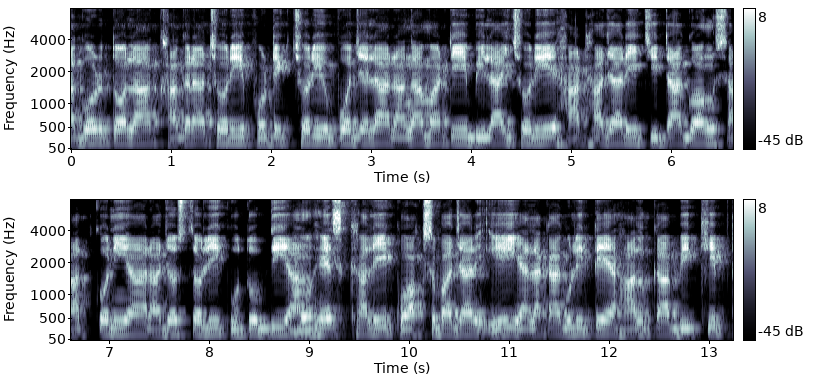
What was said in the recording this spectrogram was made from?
আগরতলা, খাগড়াছড়ি, ফটিকছড়ি উপজেলা রাঙামাটি, বিলাইছড়ি, হাটহাজারি, চিটাগং, সাতকনিয়া, রাজস্থলী, কুতুবদিয়া, মহেশখালী, কক্সবাজার এই এলাকাগুলিতে হালকা বিক্ষিপ্ত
